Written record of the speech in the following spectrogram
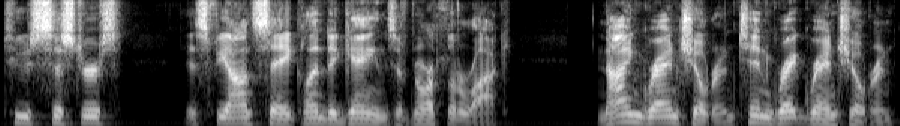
two sisters, his fiancee Glenda Gaines of North Little Rock, nine grandchildren, ten great grandchildren,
